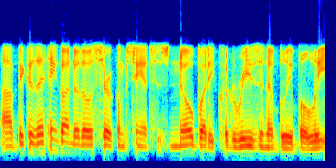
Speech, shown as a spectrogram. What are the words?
uh, because I think under those circumstances, nobody could reasonably believe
